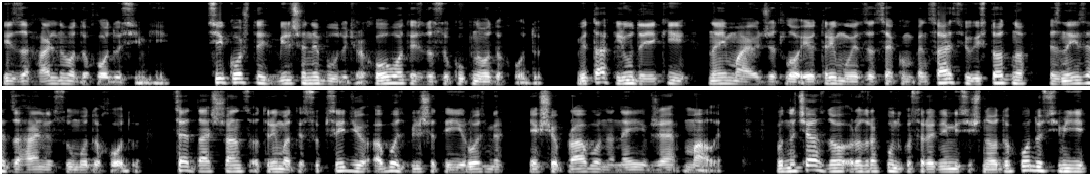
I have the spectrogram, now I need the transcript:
із загального доходу сім'ї. Ці кошти більше не будуть враховуватись до сукупного доходу. Відтак, люди, які наймають житло і отримують за це компенсацію, істотно знизять загальну суму доходу. Це дасть шанс отримати субсидію або збільшити її розмір, якщо право на неї вже мали. Водночас до розрахунку середньомісячного доходу сім'ї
